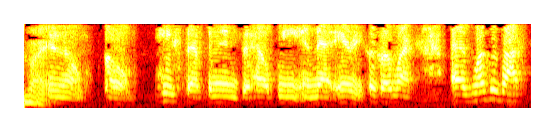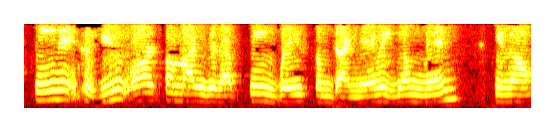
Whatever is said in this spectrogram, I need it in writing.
Right. You know, so he's stepping in to help me in that area. Because I'm like, as much as I've seen it, because you are somebody that I've seen raise some dynamic young men, you know,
